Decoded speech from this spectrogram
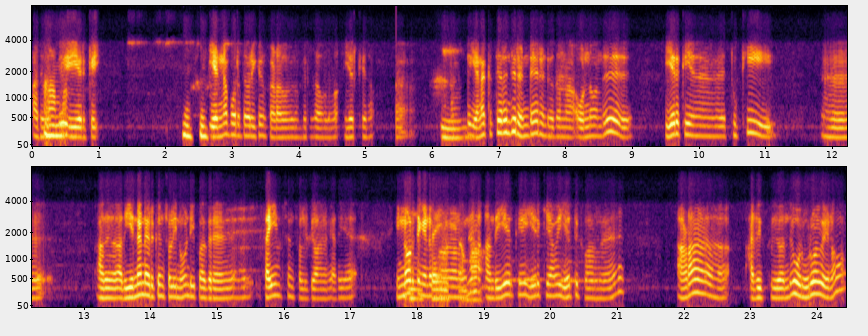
அது வந்து. இயற்கை. என்னை பொறுத்த வரைக்கும் கடவுள்ங்கிறது அவ்வளவுதான். இயற்கை தான். எனக்கு தெரிஞ்சு ரெண்டே ரெண்டு விதம் தான் ஒண்ணு வந்து இயற்கைய தூக்கி அது அது என்னென்ன இருக்குன்னு சொல்லி நோண்டி பாக்குற சயின்ஸ்னு சொல்லிக்குவாங்க. அதைய இன்னொருத்தங்க என்ன பண்ணுவாங்கன்னா. அந்த இயற்கையை இயற்கையாவே ஏத்துக்குவாங்க. ஆனா அதுக்கு வந்து ஒரு உருவம் வேணும்.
